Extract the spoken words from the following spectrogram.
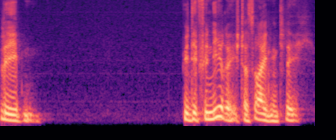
Leben. Wie definiere ich das eigentlich?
